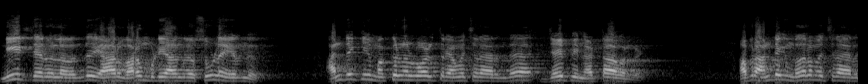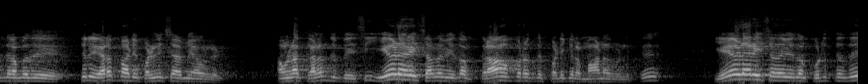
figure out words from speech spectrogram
நீட் தேர்வில் வந்து யாரும் வர முடியாதுங்கிற சூழல் இருந்தது. அன்றைக்கு மக்கள் நல்வாழ்வுத்துறை அமைச்சராக இருந்த ஜே பி நட்டா அவர்கள் அப்புறம் அன்றைக்கு முதலமைச்சராக இருந்த நமது திரு எடப்பாடி பழனிசாமி அவர்கள் அவங்களாம் கலந்து பேசி ஏழரை சதவீதம் கிராமப்புறத்தில் படிக்கிற மாணவர்களுக்கு ஏழரை சதவீதம் கொடுத்தது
